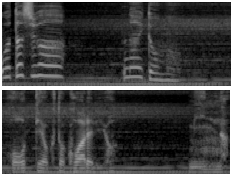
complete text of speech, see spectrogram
私はないと思う。放っておくと壊れるよ。みんな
